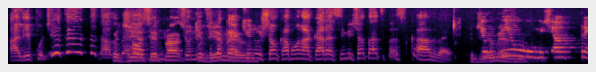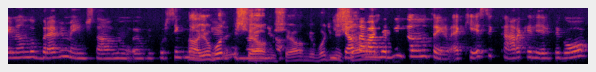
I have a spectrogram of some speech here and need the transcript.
ali podia ter, ter dado Podia melhor. Se, pra- se o Nico fica quietinho mesmo. no chão com a mão na cara assim, o Michel tá desclassificado, velho. Eu vi mesmo. o Michel treinando brevemente, tá? Eu vi por cinco Não, minutos. eu vou de Michel, Michel Michel, eu vou de Michel Michel. tava arrebentando no treino. É que esse cara que ele, ele pegou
